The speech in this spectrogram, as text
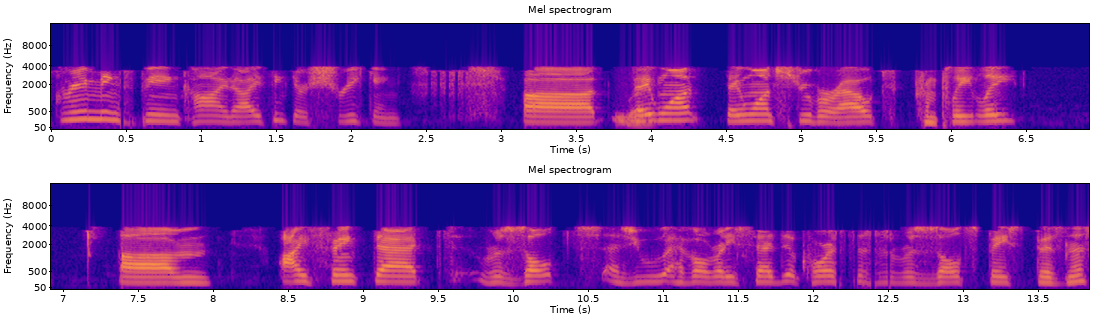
screaming's being kind. I think they're shrieking. Uh, They want they want Struber out completely. Um, I think that results, as you have already said, of course, this is a results-based business.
